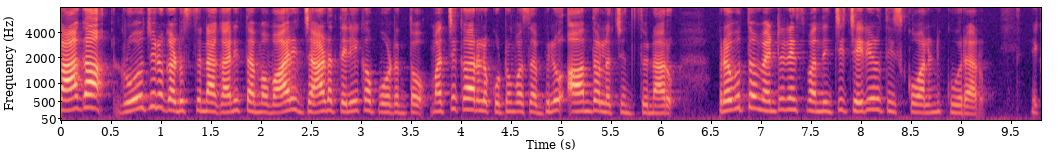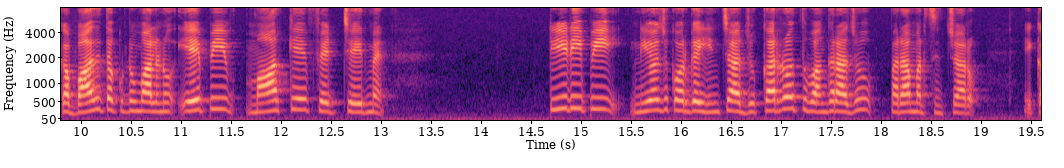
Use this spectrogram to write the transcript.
కాగా రోజులు గడుస్తున్నా గానీ తమ వారి జాడ తెలియకపోవడంతో మత్స్యకారుల కుటుంబ సభ్యులు ఆందోళన చెందుతున్నారు. ప్రభుత్వం వెంటనే స్పందించి చర్యలు తీసుకోవాలని కోరారు. ఇక బాధిత కుటుంబాలను ఏపీ మార్కే ఫెడ్ చైర్మన్ టీడీపీ నియోజకవర్గ ఇన్ఛార్జు కర్రోత్ వంగరాజు పరామర్శించారు. ఇక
